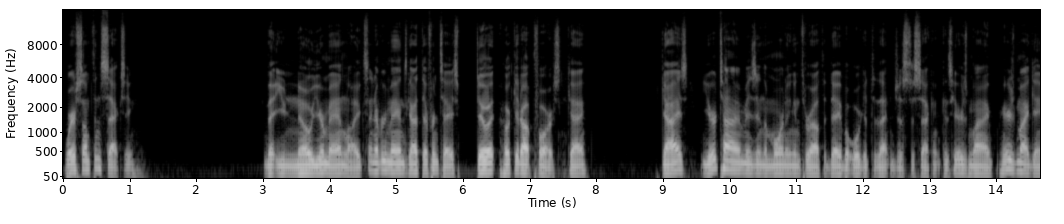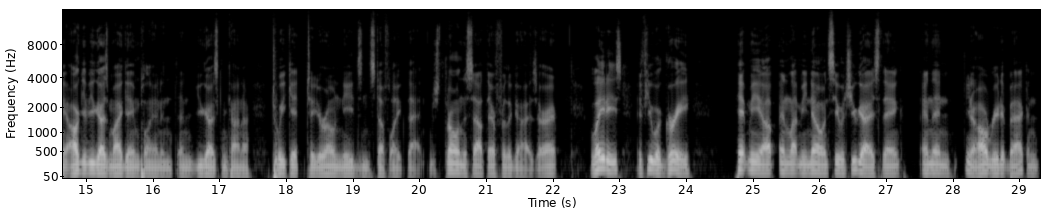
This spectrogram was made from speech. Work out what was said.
wear something sexy that you know your man likes, and every man's got different tastes. Do it, hook it up for us, okay? Guys, your time is in the morning and throughout the day, but we'll get to that in just a second. Cause here's my here's my game. I'll give you guys my game plan, and and you guys can kind of tweak it to your own needs and stuff like that. I'm just throwing this out there for the guys. All right, ladies, if you agree, hit me up and let me know and see what you guys think, and then you know I'll read it back, and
